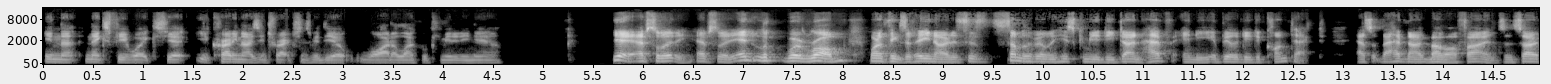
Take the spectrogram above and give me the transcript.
in the next few weeks. You're you're creating those interactions with your wider local community now. Yeah, absolutely, absolutely. And look, where Rob, one of the things that he noticed is some of the people in his community don't have any ability to contact, as they have no mobile phones, and so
